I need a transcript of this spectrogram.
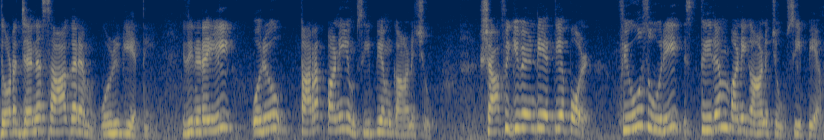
ഇതോടെ ജനസാഗരം ഒഴുകിയെത്തി. ഇതിനിടയിൽ ഒരു തറപ്പണിയും സി പി എം കാണിച്ചു. ഷാഫിക്ക് വേണ്ടി എത്തിയപ്പോൾ ഫ്യൂസ് ഊരി സ്ഥിരം പണി കാണിച്ചു സി പി എം.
